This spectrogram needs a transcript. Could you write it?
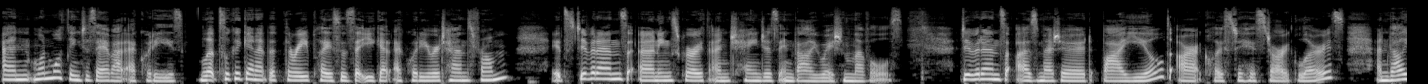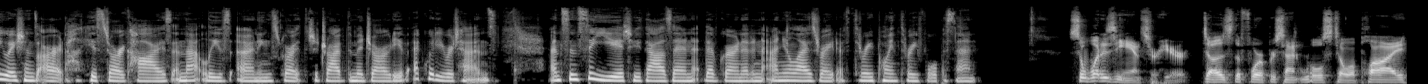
And one more thing to say about equities. Let's look again at the three places that you get equity returns from. It's dividends, earnings growth, and changes in valuation levels. Dividends as measured by yield are at close to historic lows and valuations are at historic highs and that leaves earnings growth to drive the majority of equity returns. And since the year 2000, they've grown at an annualized rate of 3.34%. So what is the answer here? Does the 4% rule still apply?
